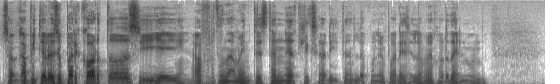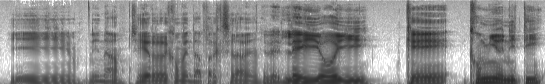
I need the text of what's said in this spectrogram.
son capítulos súper cortos y, y afortunadamente está en Netflix ahorita, lo cual me parece lo mejor del mundo. Y, y nada, sí, recomendada para que se la vean. Le- Leí hoy que Community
